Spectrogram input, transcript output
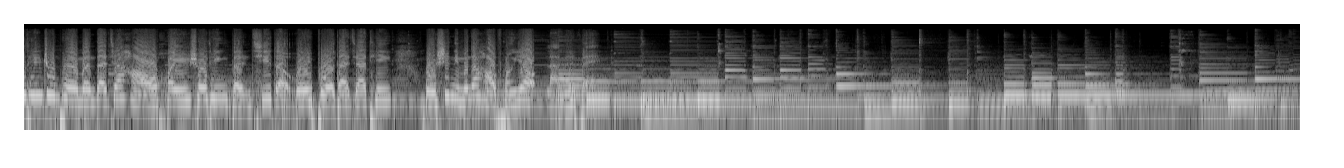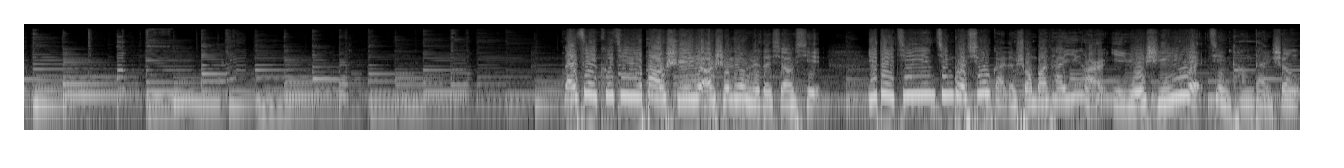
听众朋友们，大家好，欢迎收听本期的微博大家听，我是你们的好朋友蓝伟伟。来自科技日报十一月二十六日的消息，一对基因经过修改的双胞胎婴儿已于十一月健康诞生。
